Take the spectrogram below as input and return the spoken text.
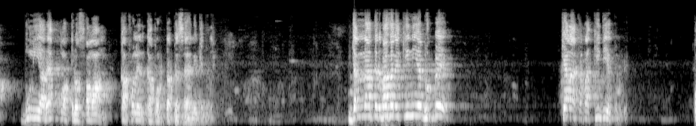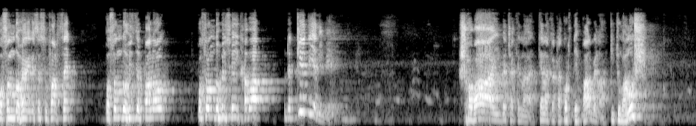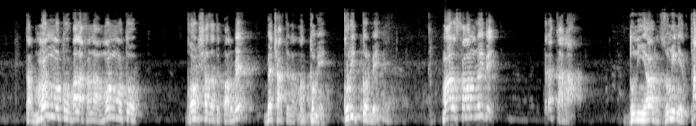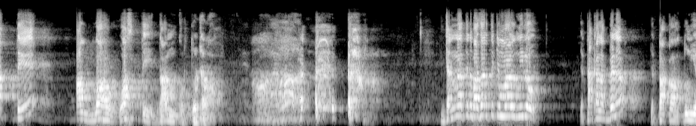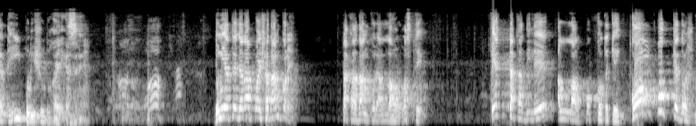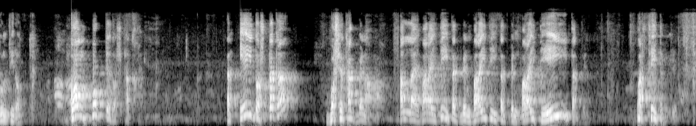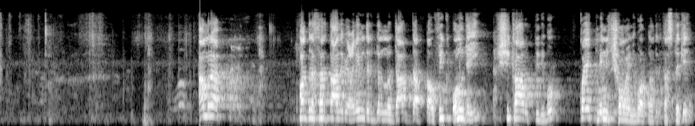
দুনিয়ার একমাত্র সমান কাফনের কাপড়টা পেশায় রেখে দেবে। জান্নাতের বাজারে কি নিয়ে ঢুকবে? কেনাকাটা কি দিয়ে করবে? পছন্দ হয়ে গেছে সুপার সেট, পছন্দ হয়েছে পালং, পছন্দ হয়েছে এই খাবার, ওটা কি দিয়ে নিবে? সবাই বেচা কেনা কেনাকাটা করতে পারবে না। কিছু মানুষ, তার মন মতো বালাখানা, মন মতো ঘর সাজাতে পারবে, বেচা কেনার মাধ্যমে, খরিদ করবে। মাল সামান লইবে। এরা কারা? দুনিয়ার জমিনে থাকতে আল্লাহ ওয়াস্তে দান করতো যারা। জান্নাতের বাজার থেকে মাল নিল। টাকা লাগবে না টাকা দুনিয়াতেই পরিশোধ হয়ে গেছে। দুনিয়াতে যারা পয়সা দান করে, টাকা দান করে আল্লাহর ওয়াস্তে, এক টাকা দিলে আল্লাহর পক্ষ থেকে কম পক্ষে দশ গুণ ফিরত। কম পক্ষে দশ টাকা। আর এই দশ টাকা বসে থাকবে না। আল্লাহ বাড়াইতেই থাকবেন বাড়াইতেই থাকবেন বাড়াইতেই থাকবেন, বাড়তেই থাকবেন। আমরা মাদ্রাসার তালেবে আলিমদের জন্য যার যার তৌফিক অনুযায়ী শিখার উক্তি দিব। কয়েক মিনিট সময় নিব আপনাদের কাছ থেকে।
